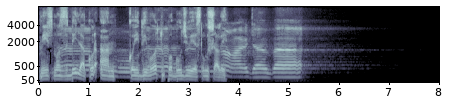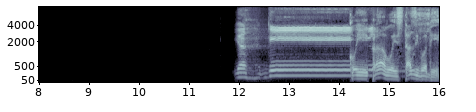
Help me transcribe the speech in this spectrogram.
Mi smo zbilja Kur'an koji divotu pobuđuje slušali. koji pravo iz stazi vodi.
